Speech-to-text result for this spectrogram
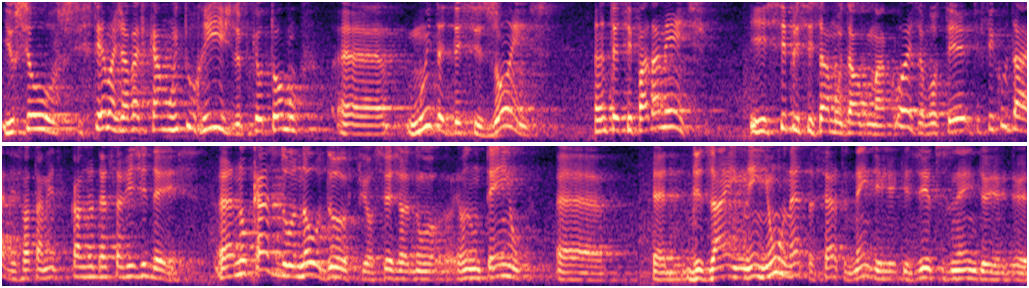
e o seu sistema já vai ficar muito rígido, porque eu tomo é, muitas decisões antecipadamente. E se precisar mudar alguma coisa, vou ter dificuldade, exatamente por causa dessa rigidez. É, no caso do no-duff, ou seja, no, eu não tenho é, é, design nenhum, né, tá certo? Nem de requisitos, nem de, de,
